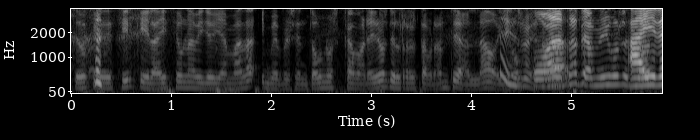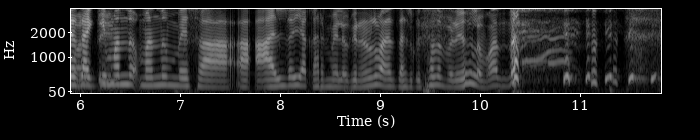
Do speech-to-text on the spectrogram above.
tengo que decir que la hice una videollamada y me presentó a unos camareros del restaurante al lado. Y Es yo, verdad. "Joder, te hace amigos en Ahí, desde aquí partes". mando, mando un beso a, a- a Aldo y a Carmelo, que no nos van a estar escuchando, pero yo os lo mando.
